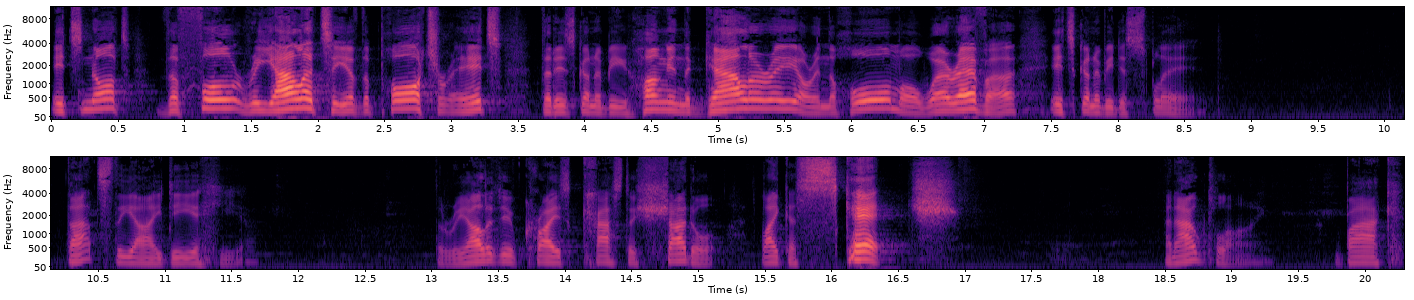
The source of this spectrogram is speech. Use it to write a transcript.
It's not the full reality of the portrait that is going to be hung in the gallery or in the home or wherever it's going to be displayed. That's the idea here. The reality of Christ cast a shadow like a sketch, an outline, back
